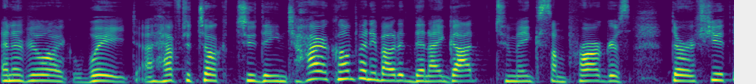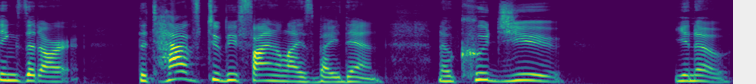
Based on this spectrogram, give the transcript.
And I'd be like, wait, I have to talk to the entire company about it. Then I got to make some progress. There are a few things that are that have to be finalized by then. Now, could you, you know,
